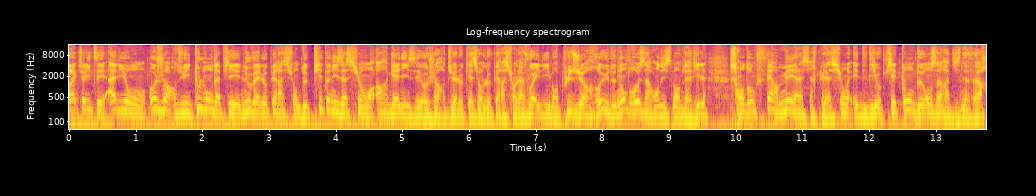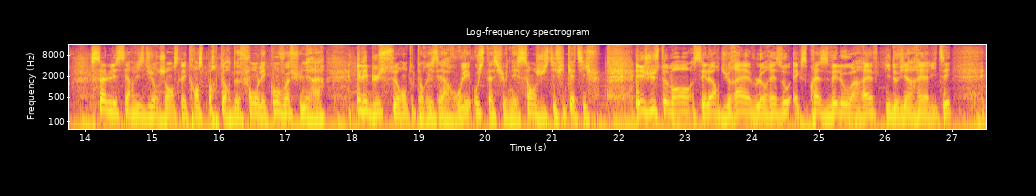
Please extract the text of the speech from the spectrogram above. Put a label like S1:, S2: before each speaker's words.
S1: Dans l'actualité, à Lyon, aujourd'hui, tout le monde à pied, nouvelle opération de piétonisation organisée aujourd'hui à l'occasion de l'opération La Voie est libre. Plusieurs rues de nombreux arrondissements de la ville seront donc fermées à la circulation et dédiées aux piétons de 11h à 19h. Seuls les services d'urgence, les transporteurs de fonds, les convois funéraires et les bus seront autorisés à rouler ou stationner sans justificatif. Et justement, c'est l'heure du rêve, le réseau Express Vélo, un rêve qui devient réalité.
